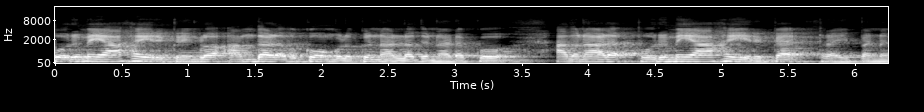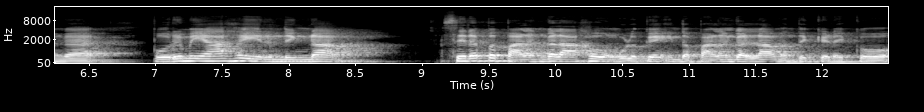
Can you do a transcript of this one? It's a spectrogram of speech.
பொறுமையாக இருக்கிறீங்களோ அந்த அளவுக்கு உங்களுக்கு நல்லது நடக்கும். அதனால் பொறுமையாக இருக்க ட்ரை பண்ணுங்கள் பொறுமையாக இருந்தீங்கன்னா சிறப்பு பலன்களாக உங்களுக்கு இந்த பலன்கள்லாம் வந்து கிடைக்கும்.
